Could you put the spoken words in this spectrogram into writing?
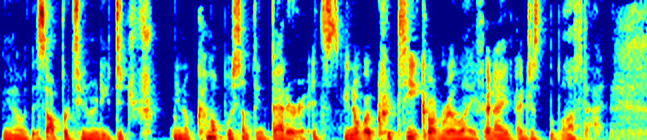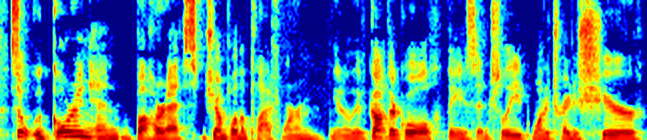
you know this opportunity to you know come up with something better. It's you know a critique on real life and i, I just love that. So goreng and baharat jump on the platform. You know they've got their goal. They essentially want to try to share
